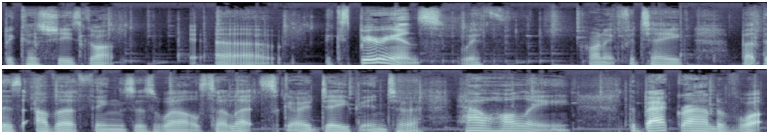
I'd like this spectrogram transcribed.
because she's got uh, experience with chronic fatigue, but there's other things as well. So let's go deep into how Hollie, the background of what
